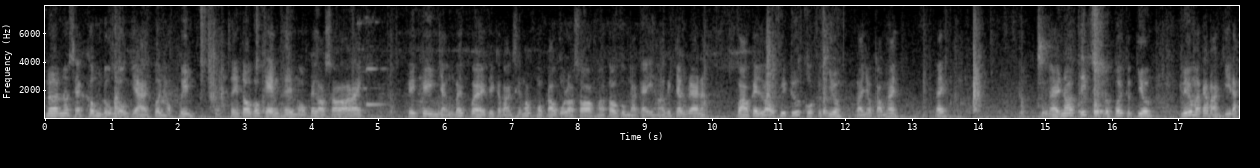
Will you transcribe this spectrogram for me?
nên nó sẽ không đủ độ dài với hộp pin. Thì tôi có kèm thêm một cái lò xo ở đây. Thì khi nhận bếp về thì các bạn sẽ móc một đầu của lò xo mà tôi cũng đã cậy hở cái chân ra nè vào cái lỗ phía trước của cực dương là dấu cộng này. Đây. Để nó tiếp xúc được với cực dương nếu mà các bạn chỉ đặt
